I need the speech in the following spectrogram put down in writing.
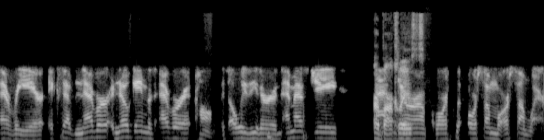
every year, except never no game is ever at home. It's always either an MSG or Barclays or or some or somewhere,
